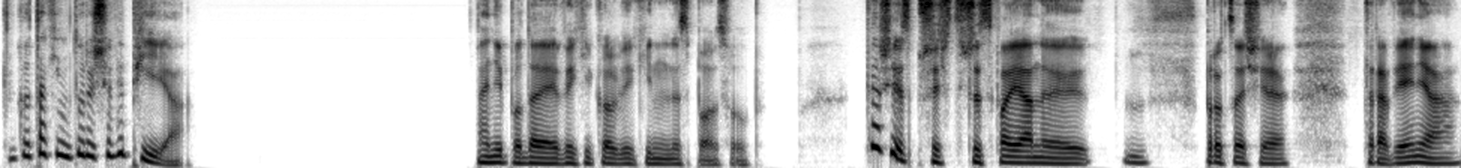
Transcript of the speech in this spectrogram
Tylko takim, który się wypija, a nie podaje w jakikolwiek inny sposób. Też jest przy- przyswajany w procesie trawienia,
